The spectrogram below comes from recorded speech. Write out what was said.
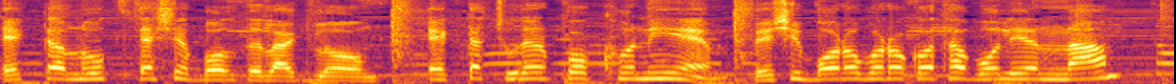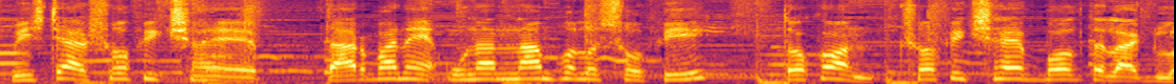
একটা লোক এসে বলতে লাগল, একটা চুরের পক্ষ নিয়ে বেশি বড় বড় কথা বলিয়েন নাম মিস্টার শফিক সাহেব। তার মানে উনার নাম হলো শফিক। তখন শফিক সাহেব বলতে লাগল,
